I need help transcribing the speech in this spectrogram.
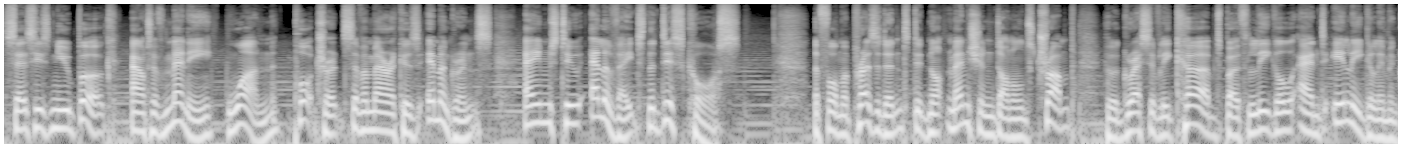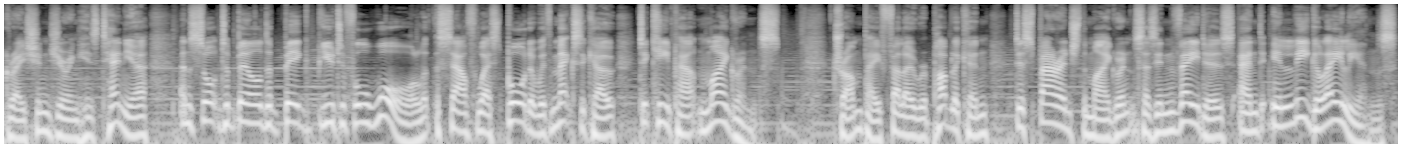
says his new book, Out of Many, One Portraits of America's Immigrants, aims to elevate the discourse. The former president did not mention Donald Trump, who aggressively curbed both legal and illegal immigration during his tenure and sought to build a big, beautiful wall at the southwest border with Mexico to keep out migrants. Trump, a fellow Republican, disparaged the migrants as invaders and illegal aliens,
